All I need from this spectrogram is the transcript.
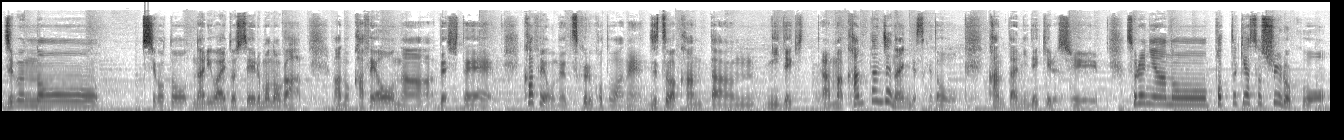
自分の仕事、なりわいとしているものが、あの、カフェオーナーでして、カフェをね、作ることはね、実は簡単にでき、あ、まあ簡単じゃないんですけど、簡単にできるし、それにあの、ポッドキャスト収録を、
